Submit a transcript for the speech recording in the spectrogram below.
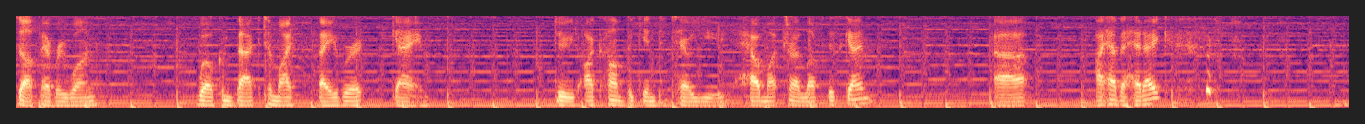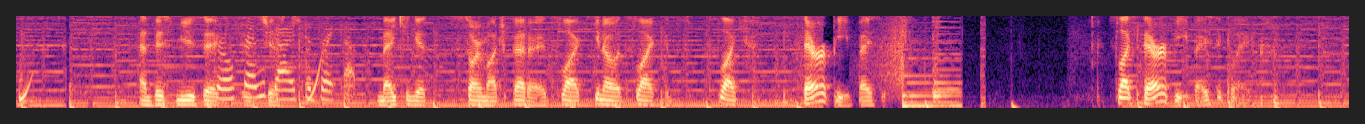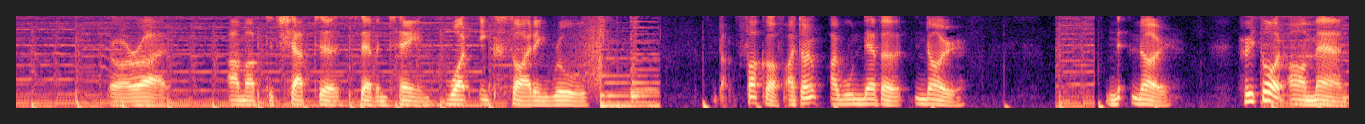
What's up, everyone? Welcome back to my favorite game. Dude, I can't begin to tell you how much I love this game. Uh, I have a headache. and this music Girlfriend's is just Guide to Breakup. making it so much better. It's like, you know, it's like it's it's like therapy basically. It's like therapy basically. All right. I'm up to chapter 17. What exciting rules. No, fuck off. I don't I will never no. N- no. Who thought, "Oh man,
